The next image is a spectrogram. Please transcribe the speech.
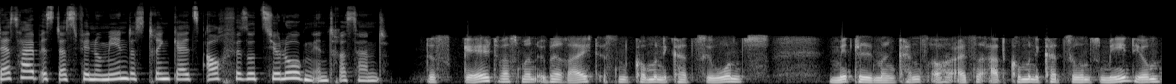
Deshalb ist das Phänomen des Trinkgelds auch für Soziologen interessant das Geld, was man überreicht, ist ein Kommunikationsmittel. Man kann es auch als eine Art Kommunikationsmedium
